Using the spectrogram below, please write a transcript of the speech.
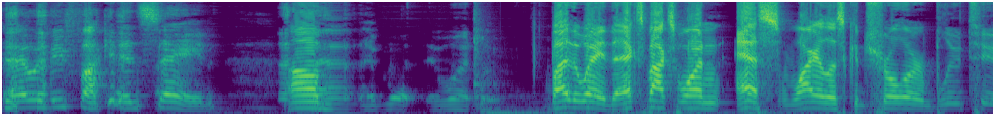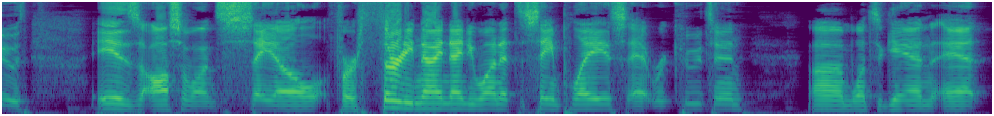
That would be fucking insane. Um, it would. It would. By the way, the Xbox One S wireless controller Bluetooth is also on sale for thirty nine ninety one at the same place at Rakuten. Um, once again, at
